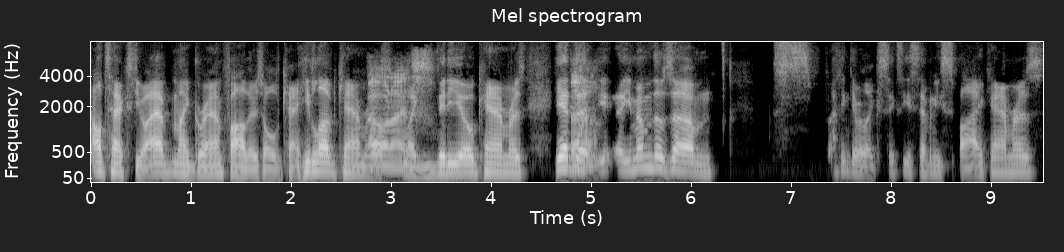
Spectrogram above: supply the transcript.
I'll text you. I have my grandfather's old cam. He loved cameras, like nice. video cameras. He had the. Uh-huh. You, you remember those? Um, I think they were like 60, 70 spy cameras.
